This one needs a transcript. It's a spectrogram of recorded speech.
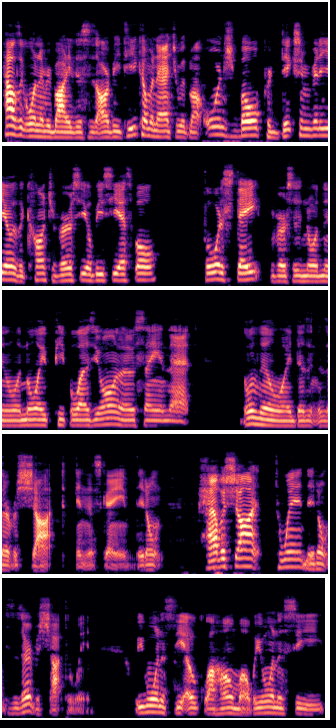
How's it going everybody? This is RBT coming at you with my Orange Bowl prediction video, the controversial BCS Bowl. Florida State versus Northern Illinois. People, as you all know, saying that Northern Illinois doesn't deserve a shot in this game. They don't have a shot to win. They don't deserve a shot to win. We want to see Oklahoma. We want to see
